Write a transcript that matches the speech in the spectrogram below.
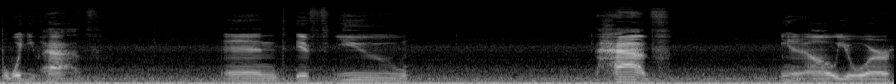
but what you have. And if you have, you know, your,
